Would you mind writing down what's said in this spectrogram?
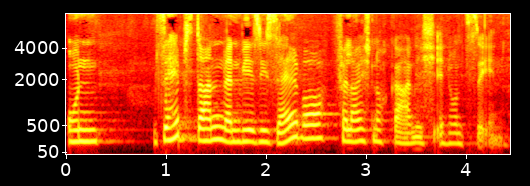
und selbst dann, wenn wir sie selber vielleicht noch gar nicht in uns sehen.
